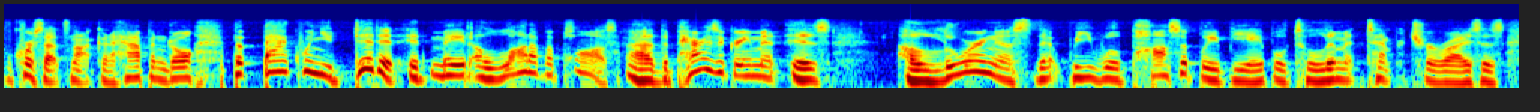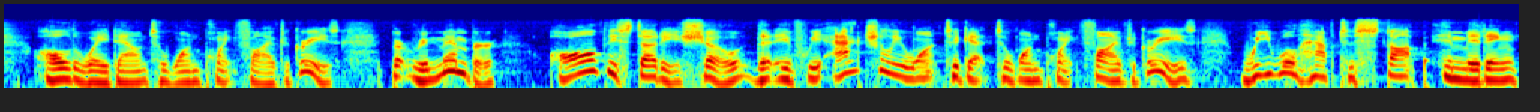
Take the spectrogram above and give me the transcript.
of course, that's not going to happen at all. But back when you did it, it made a lot of applause. Uh, the Paris Agreement is alluring us that we will possibly be able to limit temperature rises all the way down to 1.5 degrees. But remember, all the studies show that if we actually want to get to 1.5 degrees, we will have to stop emitting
